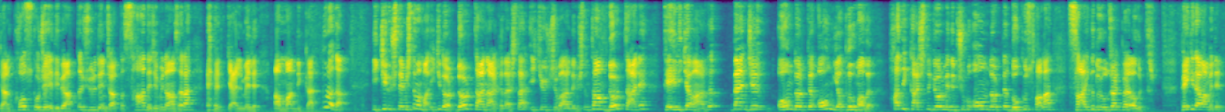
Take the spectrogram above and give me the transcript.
Yani koskoca edebiyatta jüri denince akla sadece münazara evet gelmeli. Aman dikkat. Burada 2-3 demiştim ama 2-4. 4 tane arkadaşlar. 2-3 civarı demiştim. Tam 4 tane tehlike vardı. Bence 14'te 10 yapılmalı. Hadi kaçtı görmedim şu bu 14'te 9 falan saygı duyulacak bir aralıktır. Peki devam edelim.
